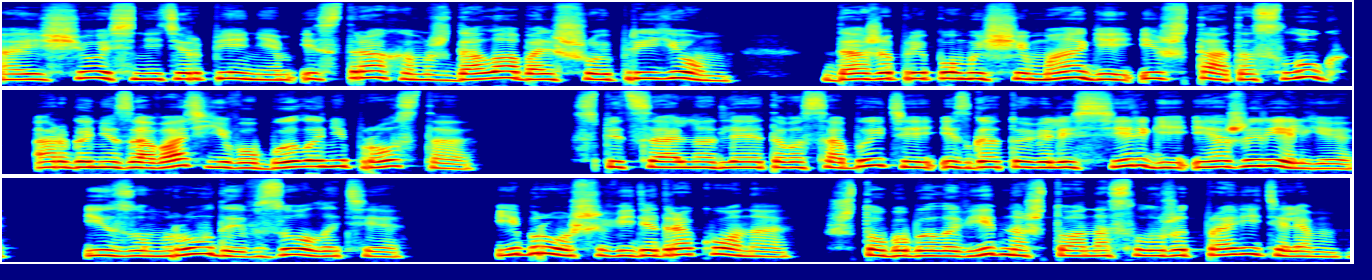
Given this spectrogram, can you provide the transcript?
А еще с нетерпением и страхом ждала большой прием. Даже при помощи магии и штата слуг организовать его было непросто. Специально для этого события изготовились серьги и ожерелье, изумруды в золоте, и брошь в виде дракона, чтобы было видно, что она служит правителям.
